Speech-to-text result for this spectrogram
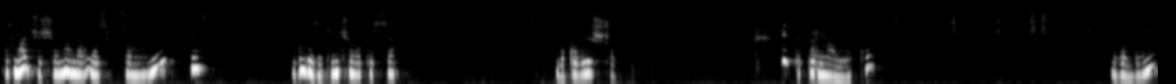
позначу, що в мене ось в цьому місці буде закінчуватися боковий шов. І тепер на око веду.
